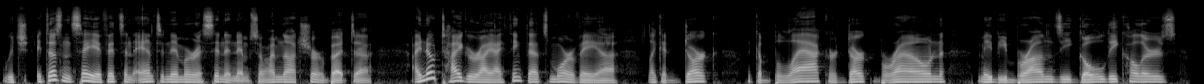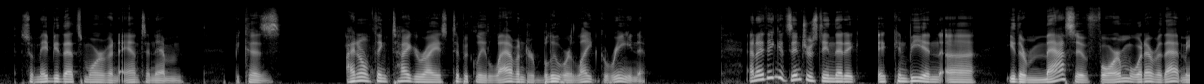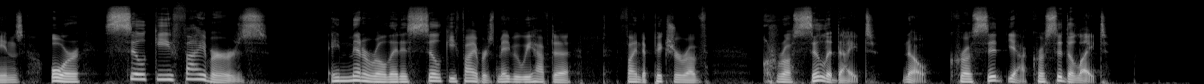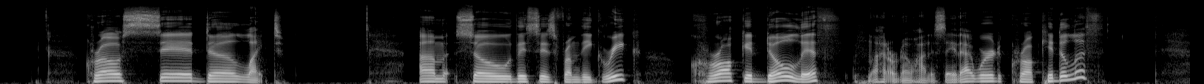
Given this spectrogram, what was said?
which it doesn't say if it's an antonym or a synonym, so I'm not sure. But uh, I know tiger eye. I think that's more of a uh, like a dark, like a black or dark brown, maybe bronzy, goldy colors. So maybe that's more of an antonym because I don't think tiger eye is typically lavender blue or light green. And I think it's interesting that it, it can be in uh, either massive form, whatever that means, or silky fibers. a mineral that is silky fibers. Maybe we have to find a picture of crossylidite. No, crocid yeah, crocidolite. Crocidolite. Um, so this is from the Greek crocodolith. I don't know how to say that word. Crocodolith?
